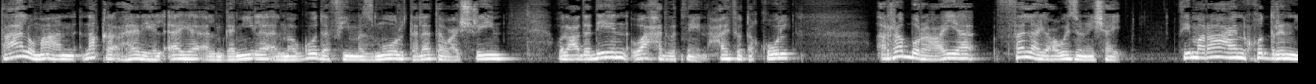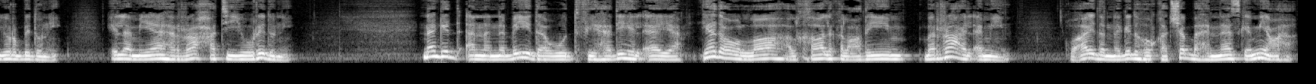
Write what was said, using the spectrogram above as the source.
تعالوا معا نقرأ هذه الآية الجميلة الموجودة في مزمور 23 والعددين واحد واثنين حيث تقول: الرب راعي فلا يعوزني شيء، في مراع خضر يربدني، إلى مياه الراحة يوردني. نجد أن النبي داود في هذه الآية يدعو الله الخالق العظيم بالراعي الأمين وأيضا نجده قد شبه الناس جميعها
